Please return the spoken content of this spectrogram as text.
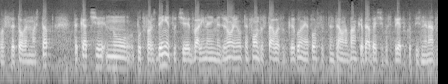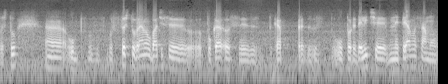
в световен мащаб. Така че, но потвърждението, че едва ли не Международен валутен фонд застава за гърба на Японската централна банка, да, беше възприето като изненадващо. В същото време обаче се, се така, определи, че не трябва само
